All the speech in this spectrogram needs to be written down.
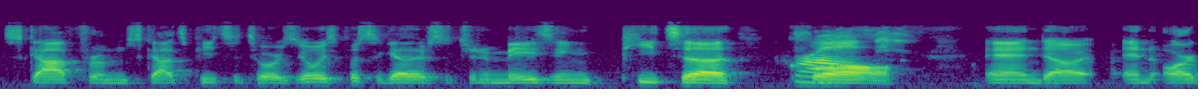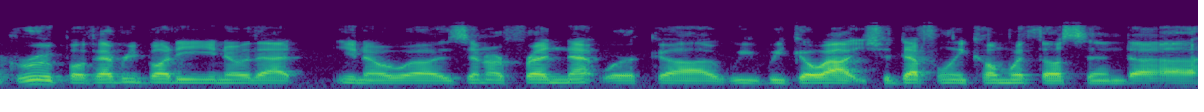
Scott from Scott's Pizza Tours, he always puts together such an amazing pizza Crawl. crawl, and uh, and our group of everybody, you know, that you know uh, is in our friend network. Uh, we we go out. You should definitely come with us and. Uh,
